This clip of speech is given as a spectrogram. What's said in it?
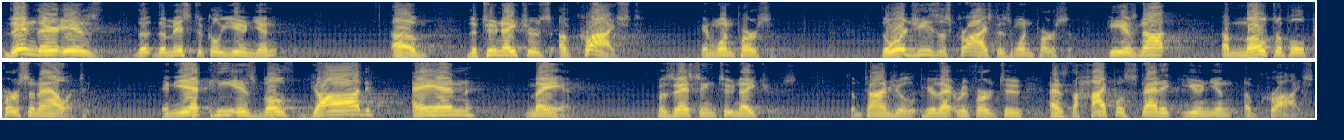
Then there is the, the mystical union of the two natures of Christ in one person. The Lord Jesus Christ is one person. He is not a multiple personality. And yet he is both God and man, possessing two natures. Sometimes you'll hear that referred to as the hypostatic union of Christ.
